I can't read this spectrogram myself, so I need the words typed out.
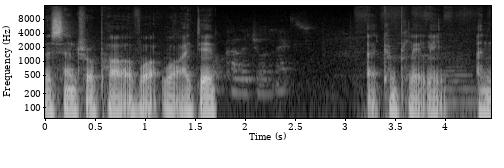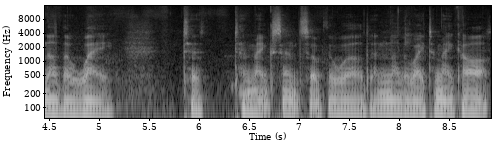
the central part of what, what I did. A uh, completely another way to, to make sense of the world, and another way to make art.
